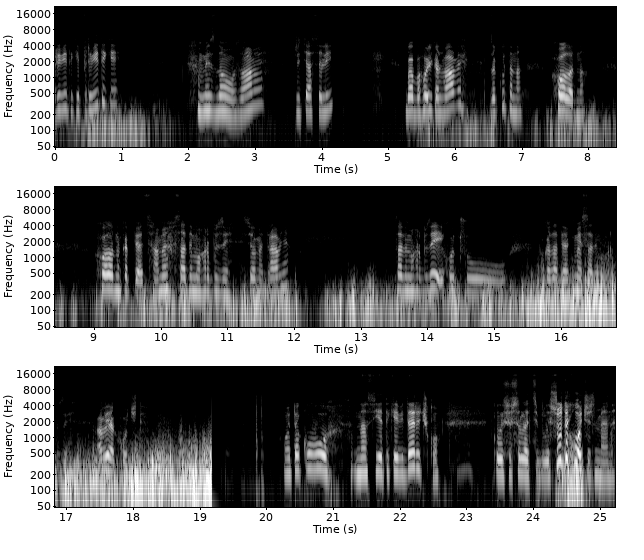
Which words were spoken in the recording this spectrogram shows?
Привітики, привітики. Ми знову з вами. Життя селі. Баба Голька з вами. Закутана. Холодно. Холодно капець. А ми садимо гарбузи 7 травня. Садимо гарбузи і хочу показати, як ми садимо гарбузи. А ви як хочете. Отаку у нас є таке відеречко. Колись у селеці були. Що ти хочеш з мене?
